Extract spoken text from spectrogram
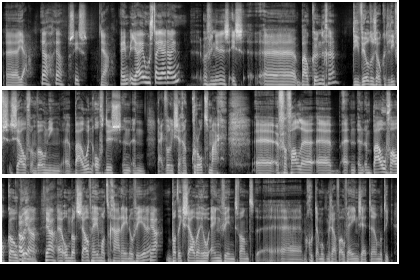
Eh, ja, ja, ja, precies. ja. En jij, hoe sta jij daarin? Mijn vriendin is, is eh, bouwkundige. Die wil dus ook het liefst zelf een woning eh, bouwen. Of dus een, een, nou ik wil niet zeggen een krot, maar eh, een vervallen, eh, een, een- bouwval kopen. Oh ja, ja. om dat zelf helemaal te gaan renoveren. Ja. Wat ik zelf wel heel eng vind. Want, maar goed, daar moet ik mezelf overheen zetten. Omdat ik,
